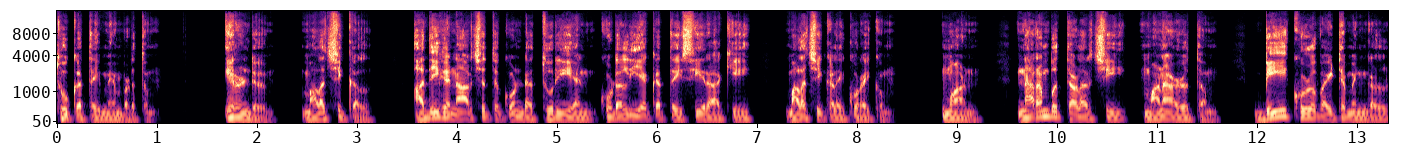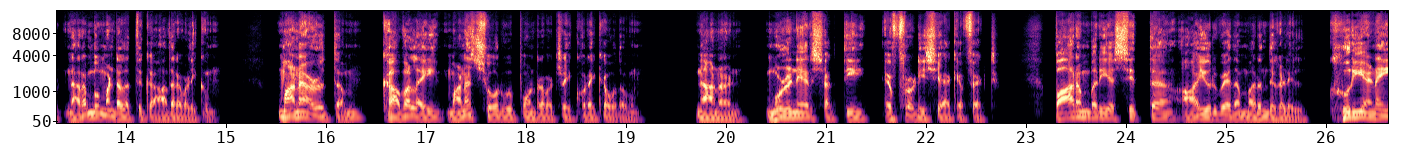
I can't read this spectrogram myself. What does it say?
தூக்கத்தை மேம்படுத்தும். இரண்டு மலச்சிக்கல். அதிக நார்ச்சத்து கொண்ட துரியன் குடல் இயக்கத்தை சீராக்கி மலச்சிக்கலை குறைக்கும். மண். நரம்பு தளர்ச்சி மன அழுத்தம். பி குழு வைட்டமின்கள் நரம்பு மண்டலத்துக்கு ஆதரவளிக்கும். மன அழுத்தம் கவலை மனச்சோர்வு போன்றவற்றை குறைக்க உதவும். நானன் முழுநேர் சக்தி எஃப்ரோடிசியாக் எஃபெக்ட் பாரம்பரிய சித்த ஆயுர்வேத மருந்துகளில் குரியனை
